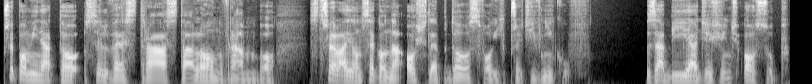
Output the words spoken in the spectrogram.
Przypomina to Sylwestra Stallone w Rambo, strzelającego na oślep do swoich przeciwników. Zabija 10 osób,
